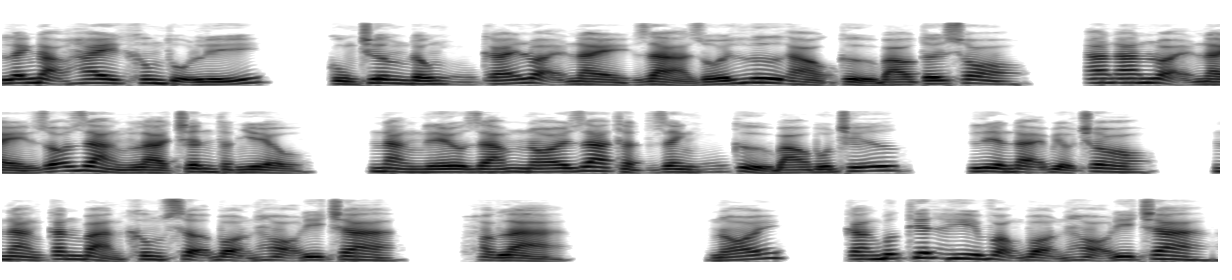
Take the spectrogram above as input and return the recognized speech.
lãnh đạo hay không thụ lý, cùng trương đông cái loại này giả dối hư ảo cử báo tới so, an an loại này rõ ràng là chân thật nhiều, nàng nếu dám nói ra thật danh cử báo bốn chữ, liền đại biểu cho, nàng căn bản không sợ bọn họ đi tra, hoặc là nói, càng bức thiết hy vọng bọn họ đi tra.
